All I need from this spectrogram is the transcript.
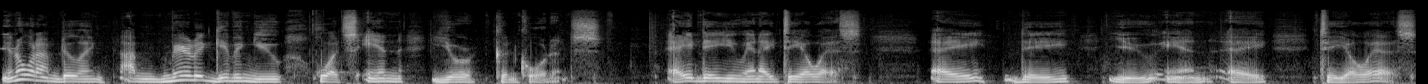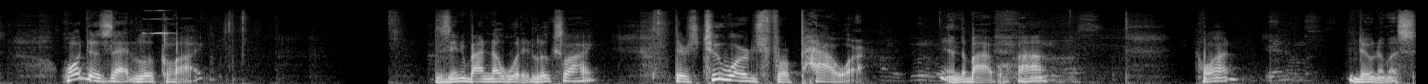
You know what I'm doing? I'm merely giving you what's in your concordance. A D U N A T O S. A D U N A T O S. What does that look like? Does anybody know what it looks like? There's two words for power in the Bible. Huh? What? Dunamis.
